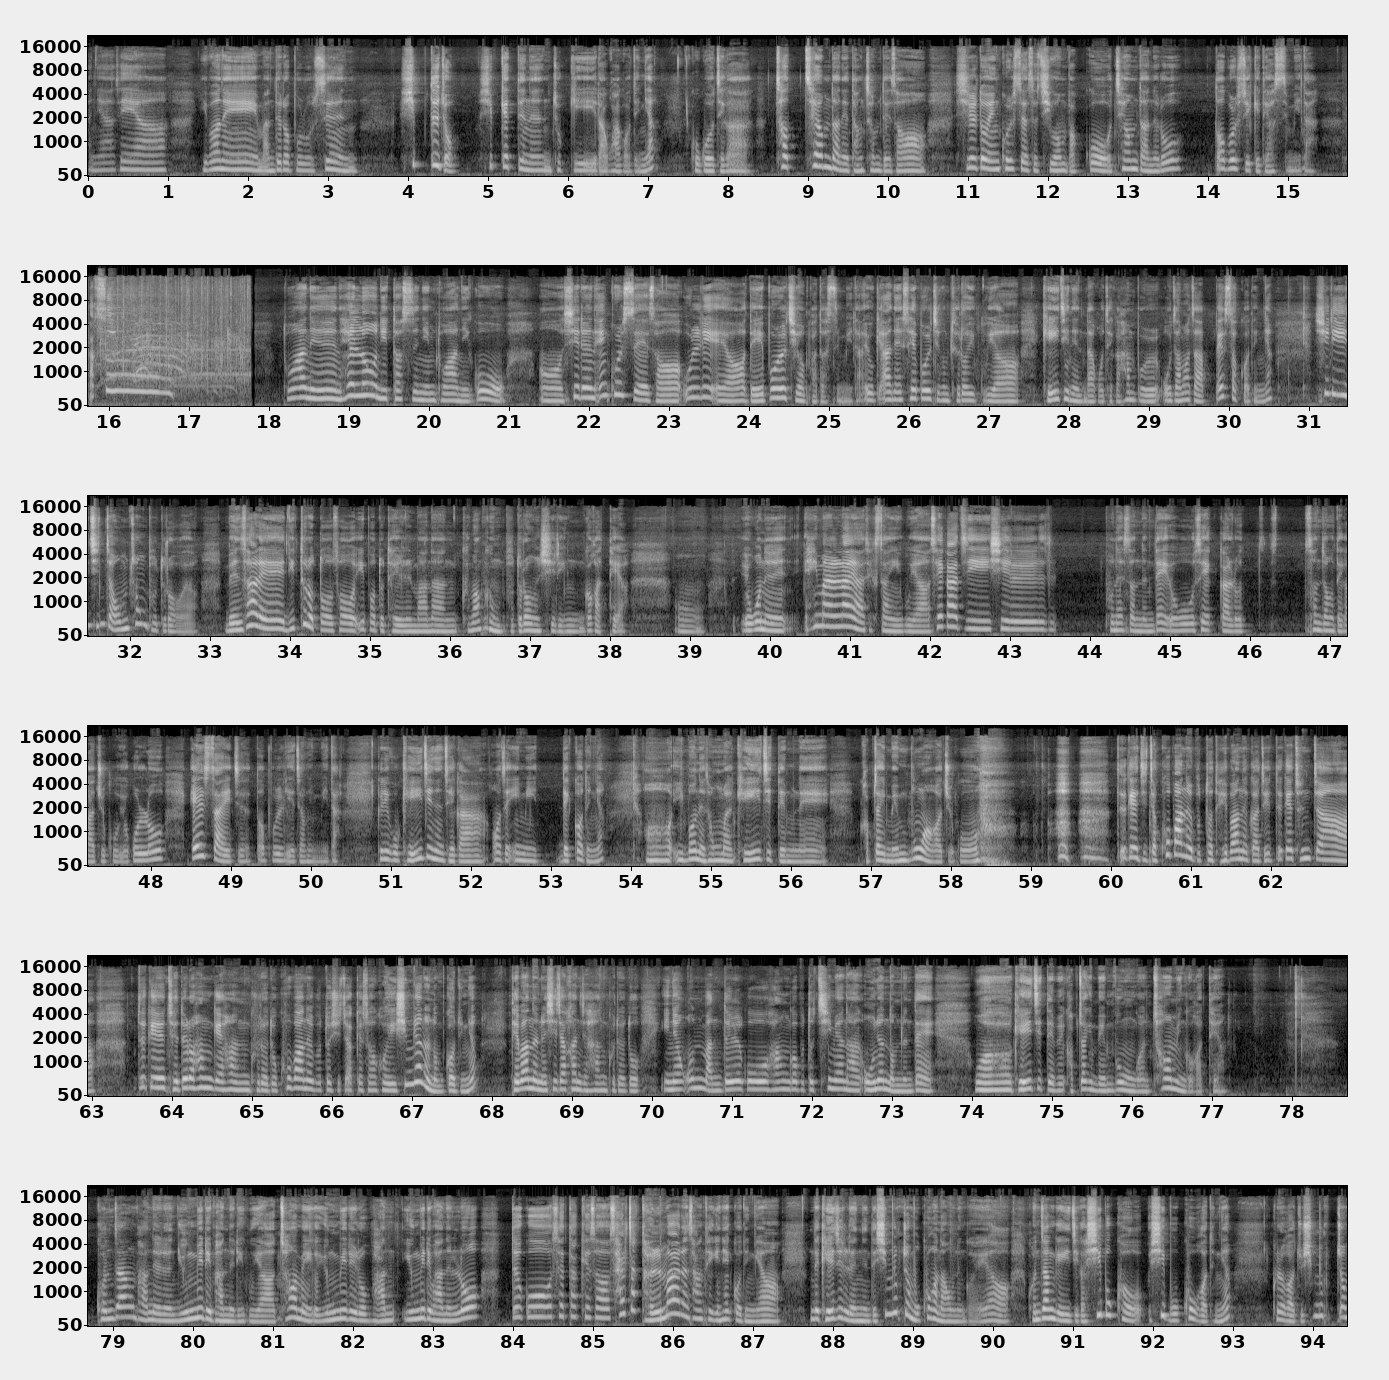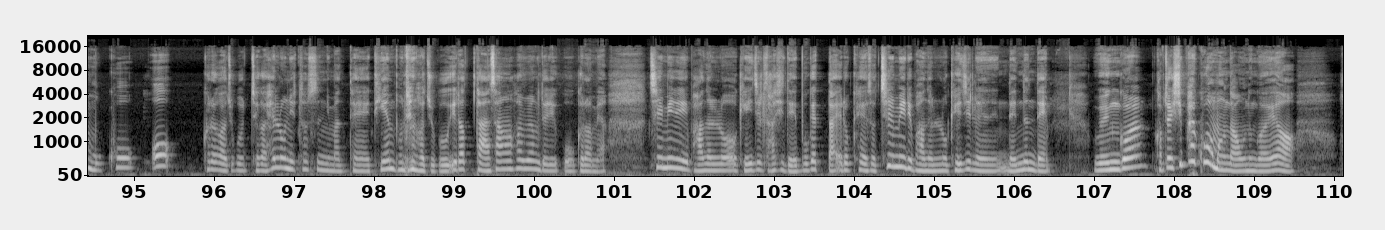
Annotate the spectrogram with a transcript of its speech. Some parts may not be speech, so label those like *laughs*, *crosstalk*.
안녕하세요. 이번에 만들어 볼 옷은 쉽뜨조, 쉽게 뜨는 조끼라고 하거든요. 그거 제가 첫 체험단에 당첨돼서 실도 앵콜스에서 지원받고 체험단으로 떠볼 수 있게 되었습니다. 박수! 도안은 헬로우 니터스님 도안이고 어, 실은 앵콜스에서 울리에어 4볼 지원받았습니다. 여기 안에 3볼 지금 들어있고요. 게이지 낸다고 제가 한 볼 오자마자 뺐었거든요. 실이 진짜 엄청 부드러워요. 맨살에 니트로 떠서 입어도 될 만한 그만큼 부드러운 실인 것 같아요. 어, 요거는 히말라야 색상이고요. 세 가지 실 보냈었는데 요 색깔로 선정돼가지고 요걸로 L 사이즈 떠볼 예정입니다. 그리고 게이지는 제가 어제 이미 냈거든요. 어, 이번에 정말 게이지 때문에 갑자기 멘붕 와가지고 *laughs* 뜨개 진짜 코바늘부터 대바늘까지 뜨개 진짜 뜨개 제대로 한게한 그래도 코바늘부터 시작해서 거의 10년은 넘거든요. 대바늘은 시작한 지 한 그래도 인형 옷 만들고 한 거부터 치면 한 5년 넘는데 와 게이지 때문에 갑자기 멘붕 온 건 처음인 것 같아요. 권장 바늘은 6mm 바늘이고요. 처음에 이거 6mm로 반 6mm 바늘로 뜨고 세탁해서 살짝 덜 마른 상태긴 했거든요. 근데 게이지를 냈는데 16.5코가 나오는 거예요. 권장 게이지가 15코 15코거든요. 그래가지고 16.5코 어 그래가지고 제가 헬로니터스님한테 DM 보내가지고 이렇다 상황 설명드리고 그러면 7mm 바늘로 게이지를 다시 내보겠다 이렇게 해서 7mm 바늘로 게이지를 냈는데 웬걸 갑자기 18코가 막 나오는 거예요.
